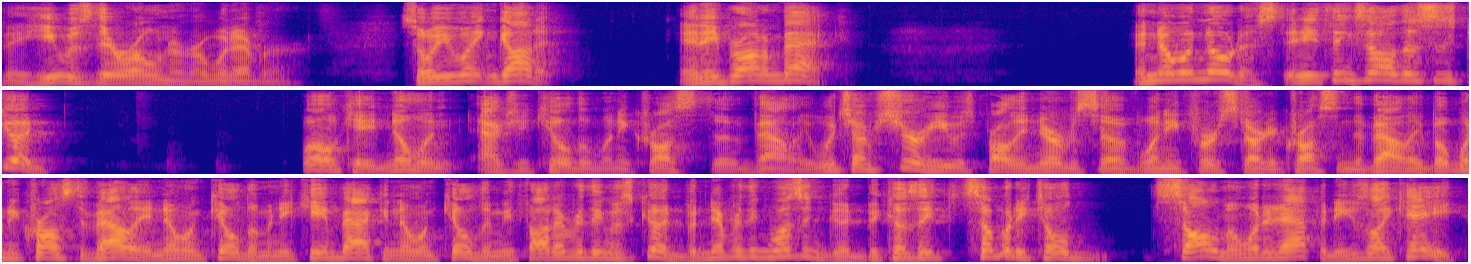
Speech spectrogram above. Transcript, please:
he was their owner or whatever. So he went and got it, and they brought him back, and no one noticed, and he thinks, oh, this is good. Well, okay, no one actually killed him when he crossed the valley, which I'm sure he was probably nervous of when he first started crossing the valley. But when he crossed the valley and no one killed him, and he came back and no one killed him, he thought everything was good. But everything wasn't good because they, somebody told Solomon what had happened. He was like, hey,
